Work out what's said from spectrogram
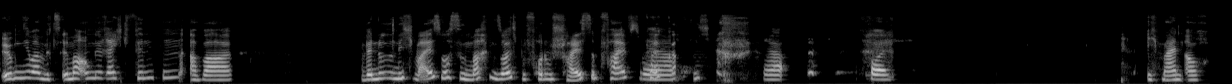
Irgendjemand wird es immer ungerecht finden, aber wenn du nicht weißt, was du machen sollst, bevor du Scheiße pfeifst, pfeif Ja. gar nicht. Ja. Voll. Ich meine auch,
